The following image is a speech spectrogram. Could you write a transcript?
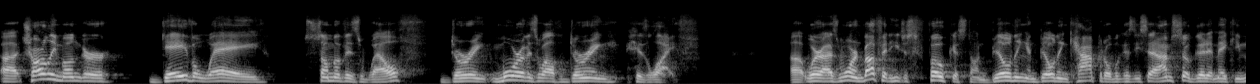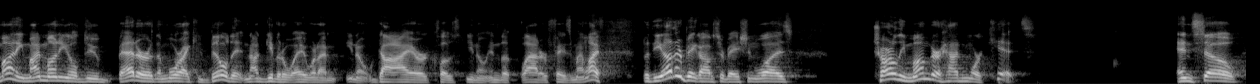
uh, Charlie Munger gave away some of his wealth during more of his wealth during his life. Uh, whereas Warren Buffett, he just focused on building and building capital because he said, "I'm so good at making money. My money will do better the more I can build it, and I'll give it away when I'm, you know, die or close, you know, in the latter phase of my life." But the other big observation was Charlie Munger had more kids, and so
